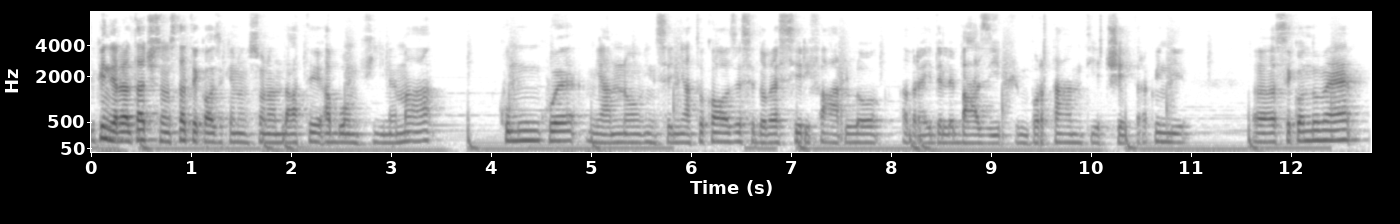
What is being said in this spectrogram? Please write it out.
E quindi in realtà ci sono state cose che non sono andate a buon fine, ma comunque mi hanno insegnato cose, se dovessi rifarlo avrei delle basi più importanti, eccetera. Quindi uh, secondo me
